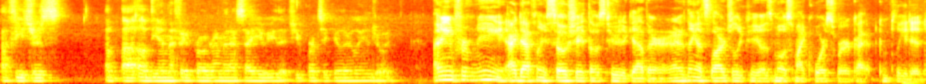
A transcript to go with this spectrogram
uh, features of, uh, of the MFA program at SIUE that you particularly enjoyed? I mean, for me, I definitely associate those two together, and I think that's largely because most of my coursework I completed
